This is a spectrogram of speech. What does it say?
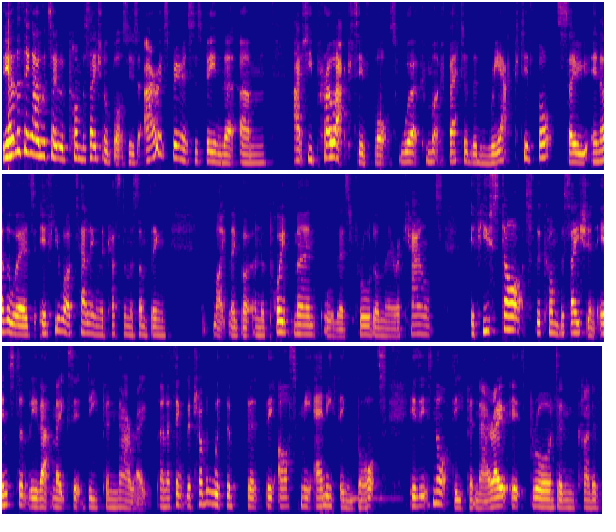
The other thing I would say with conversational bots is our experience has been that um, actually proactive bots work much better than reactive bots. So, in other words, if you are telling the customer something like they've got an appointment or there's fraud on their account, if you start the conversation instantly that makes it deep and narrow. And i think the trouble with the, the, the ask me anything bots is it's not deep and narrow it's broad and kind of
